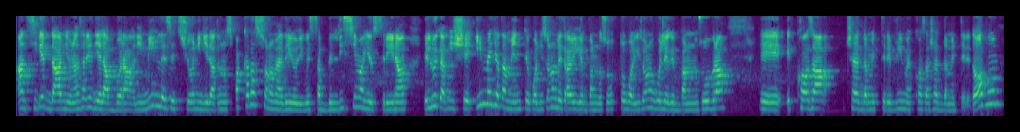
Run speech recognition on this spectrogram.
anziché dargli una serie di elaborati, mille sezioni, gli date uno spaccatasso metrico di questa bellissima chiostrina e lui capisce immediatamente quali sono le travi che vanno sotto, quali sono quelle che vanno sopra e, e cosa c'è da mettere prima e cosa c'è da mettere dopo.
